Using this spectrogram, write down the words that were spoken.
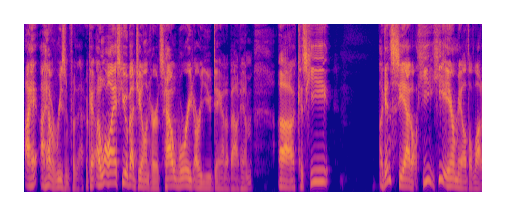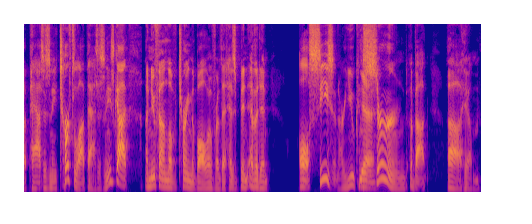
I I have a reason for that. Okay, I'll ask you about Jalen Hurts. How worried are you, Dan, about him? Because uh, he against Seattle, he he airmailed a lot of passes and he turfed a lot of passes, and he's got a newfound love of turning the ball over that has been evident all season. Are you concerned yeah. about uh, him?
